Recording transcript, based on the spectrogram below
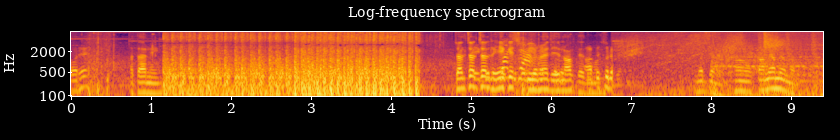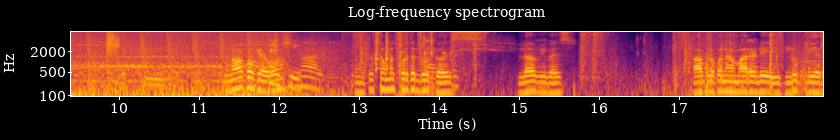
और है? पता नहीं। चल चल चल एक एचपी मैं दे नॉक दे दूँगा। मत जाओ हाँ कामयाब में हमारा। नॉक हो गया वो। Thank you. हाँ thank you so much for the loot guys love you guys आप लोगों ने हमारे लिए एक इग्लू क्लियर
